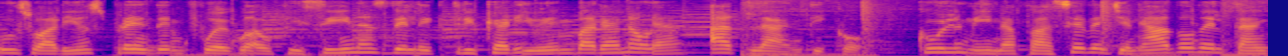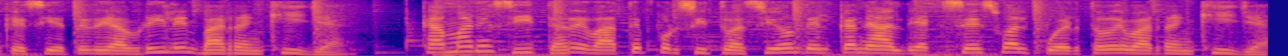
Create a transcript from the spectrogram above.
Usuarios prenden fuego a oficinas de Electricaribe en Baranoa, Atlántico. Culmina fase de llenado del tanque 7 de abril en Barranquilla. Cámara cita debate por situación del canal de acceso al puerto de Barranquilla.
